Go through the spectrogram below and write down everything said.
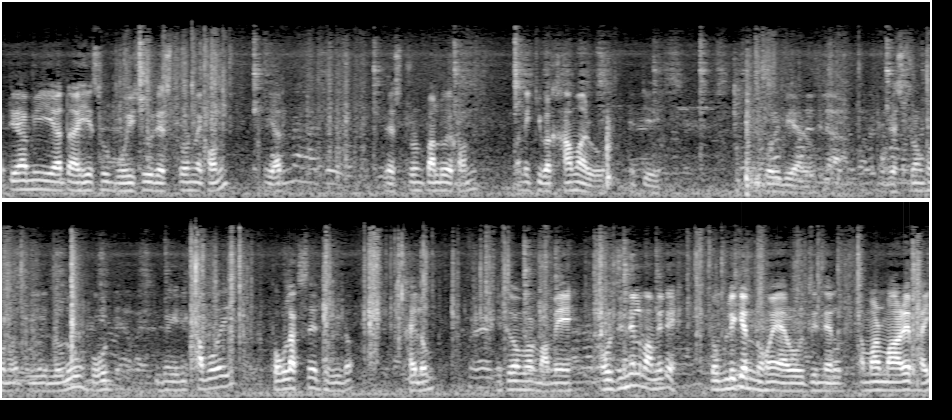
এতিয়া আমি ইয়াত আহি আছোঁ বহিছোঁ ৰেষ্টুৰেণ্ট এখন ইয়াত ৰেষ্টুৰেণ্ট পালোঁ এখন মানে কিবা খাম আৰু এতিয়াই কি কৰিবি আৰু? ৰেষ্টুৰেণ্টখনত ই ল'লোঁ বহুত কিবা কিবি খাবই। ভোক লাগছে ধৰি লওক খাই ল'ম। এইটো আমাৰ মামে অৰিজিনেল মামে দেই। ডুপ্লিকেট নহয় আৰু অৰিজিনেল আমাৰ মাৰে ভাই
